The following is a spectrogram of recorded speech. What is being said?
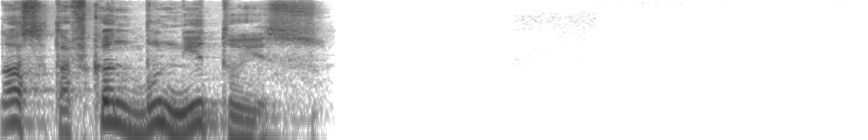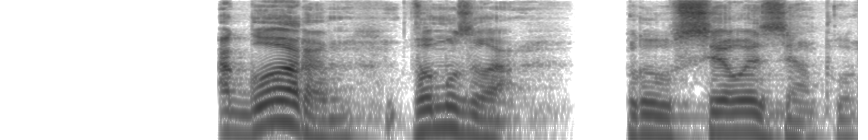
Nossa, tá ficando bonito isso. Agora, vamos lá para o seu exemplo.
